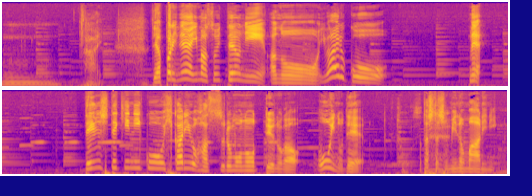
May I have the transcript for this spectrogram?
うーんはい。で、やっぱりね、今そういったように、あのいわゆるこう、ね、電子的にこう光を発するものっていうのが多いので、ですね私たちの身の回りに。うん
